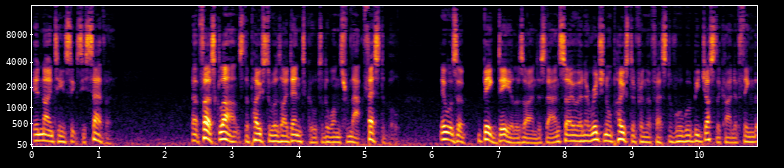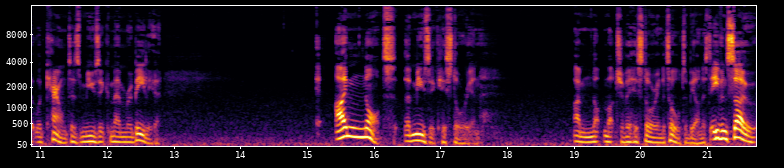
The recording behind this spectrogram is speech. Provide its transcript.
in 1967. At first glance, the poster was identical to the ones from that festival. It was a big deal, as I understand, so an original poster from the festival would be just the kind of thing that would count as music memorabilia. I'm not a music historian. I'm not much of a historian at all, to be honest. Even so,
